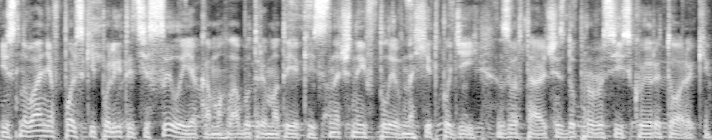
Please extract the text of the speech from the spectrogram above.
існування в польській політиці сили, яка могла б отримати якийсь значний вплив на хід подій, звертаючись до проросійської риторики.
